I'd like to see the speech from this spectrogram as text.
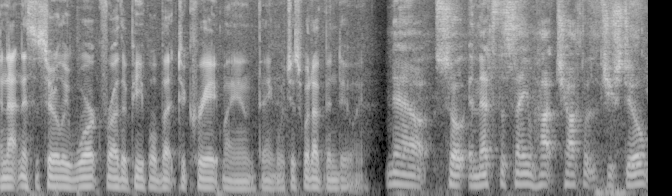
and not necessarily work for other people but to create my own thing which is what i've been doing now, so and that's the same hot chocolate that you still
